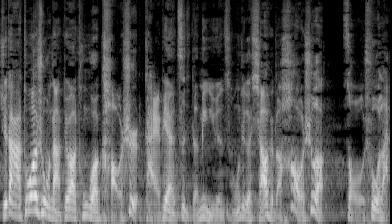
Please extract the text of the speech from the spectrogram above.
绝大多数呢，都要通过考试改变自己的命运，从这个小小的好社走出来。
